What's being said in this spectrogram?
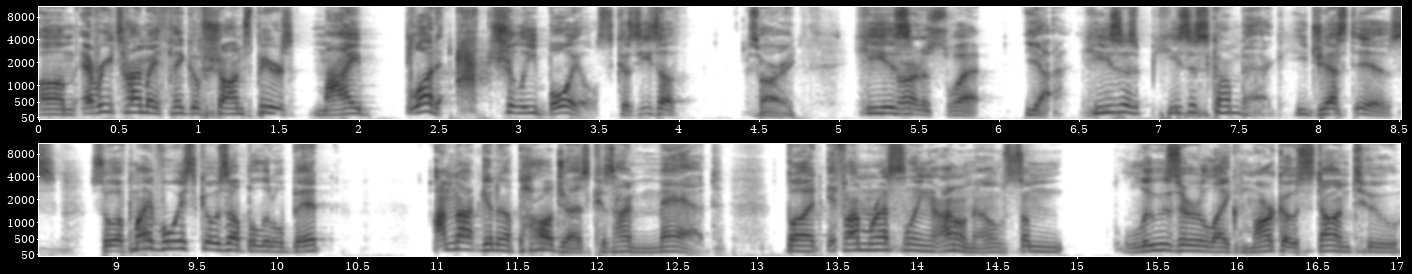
um, every time I think of Shawn Spears, my blood actually boils because he's a. Sorry, he is. starting to sweat. Yeah, he's a he's a scumbag. He just is. So if my voice goes up a little bit, I'm not gonna apologize because I'm mad. But if I'm wrestling, I don't know, some loser like Marco Stunt who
